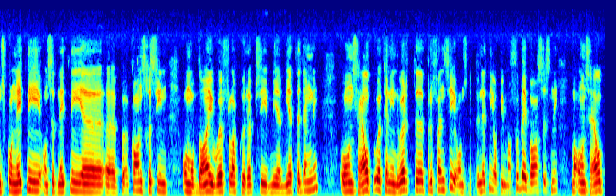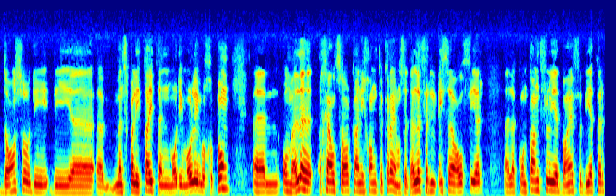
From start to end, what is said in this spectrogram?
ons kon net nie ons het net nie 'n uh, uh, kans gesien om op daai hoë vlak korrupsie mee mee te ding nie. Ons help ook in die Noord provinsie. Ons doen dit nie op die Mafube basis nie, maar ons help daarso die die uh, uh munisipaliteit in Modimolle Mogopong um, om hulle geld sake aan die gang te kry. Ons het hulle verliese halveer hulle kontantvloei het baie verbeter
